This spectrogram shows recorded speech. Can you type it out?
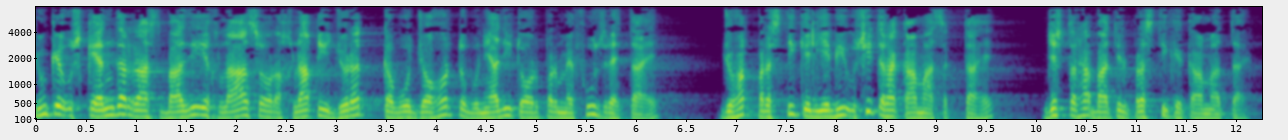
کیونکہ اس کے اندر راست بازی اخلاص اور اخلاقی جرت کا وہ جوہر تو بنیادی طور پر محفوظ رہتا ہے، جو حق پرستی کے لیے بھی اسی طرح کام آ سکتا ہے، جس طرح باطل پرستی کے کام آتا ہے۔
